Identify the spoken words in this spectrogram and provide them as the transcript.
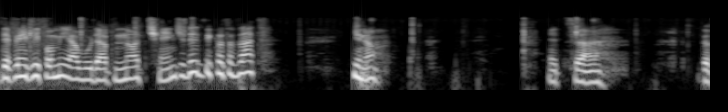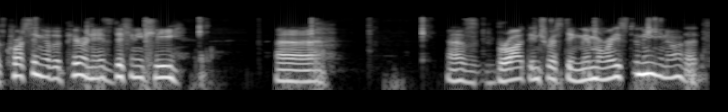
Definitely for me, I would have not changed it because of that. You know, it's uh, the crossing of the Pyrenees definitely uh, has brought interesting memories to me. You know that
